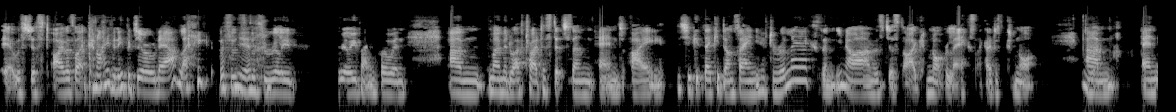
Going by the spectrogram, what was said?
it was just, I was like, can I have an epidural now? Like this is yeah. just really, really painful. And, um, my midwife tried to stitch them and I, she they kept on saying you have to relax. And, you know, I was just, I could not relax. Like I just could not. Yeah. Um, and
